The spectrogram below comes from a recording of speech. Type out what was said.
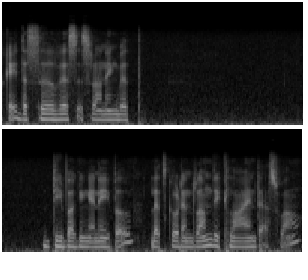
Okay the service is running with debugging enabled let's go ahead and run the client as well.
